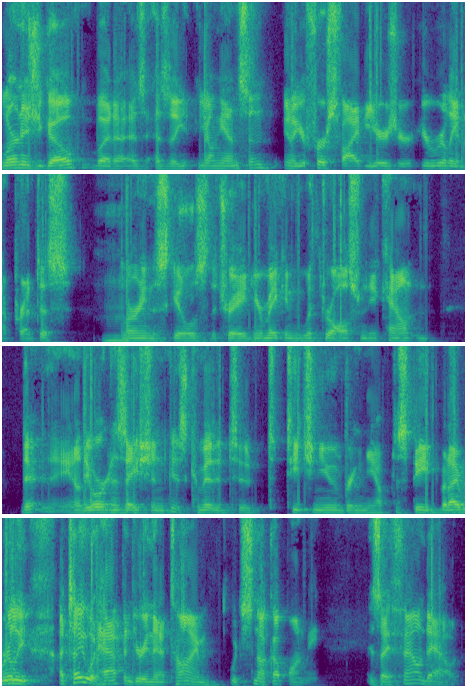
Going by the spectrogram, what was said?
learn as you go. But as, as a young ensign, you know, your first five years, you're, you're really an apprentice, learning the skills, the trade. You're making withdrawals from the account and the, you know the organization is committed to, to teaching you and bringing you up to speed. But I really, I tell you what happened during that time, which snuck up on me, is I found out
